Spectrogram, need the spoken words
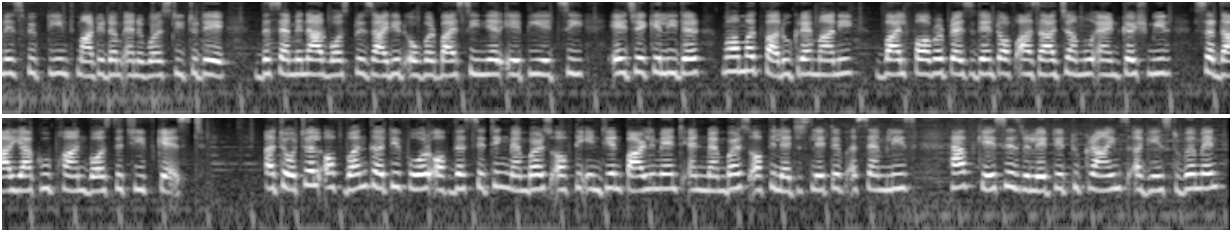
on his 15th martyrdom anniversary today, the seminar was presided over by senior APHC AJK leader Mohammad Farooq Rahmani, while former president of Azad Jammu and Kashmir Sardar Yaqub Khan was the chief guest. A total of 134 of the sitting members of the Indian Parliament and members of the legislative assemblies have cases related to crimes against women,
